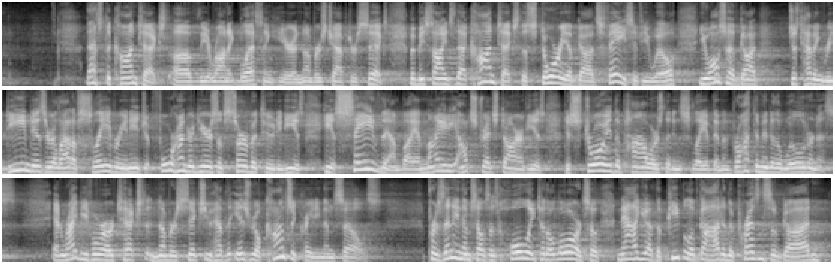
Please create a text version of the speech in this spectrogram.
That's the context of the Aaronic blessing here in Numbers chapter 6. But besides that context, the story of God's face, if you will, you also have God just having redeemed Israel out of slavery in Egypt, 400 years of servitude, and he has, he has saved them by a mighty outstretched arm. He has destroyed the powers that enslaved them and brought them into the wilderness. And right before our text in number six, you have the Israel consecrating themselves presenting themselves as holy to the Lord. So now you have the people of God in the presence of God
